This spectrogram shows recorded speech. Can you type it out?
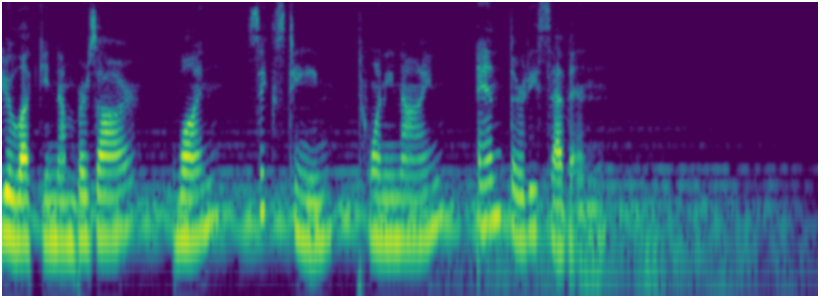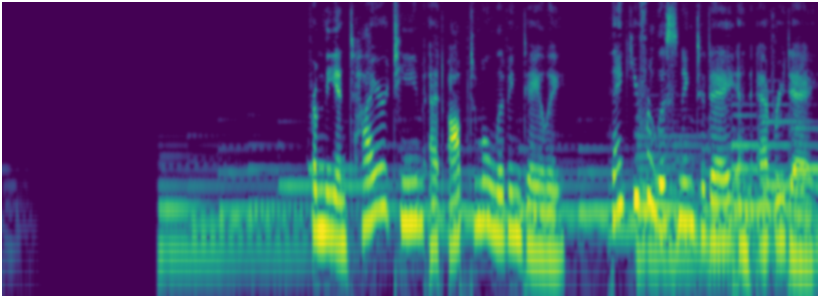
Your lucky numbers are 1, 16, 29, and 37. From the entire team at Optimal Living Daily, thank you for listening today and every day.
